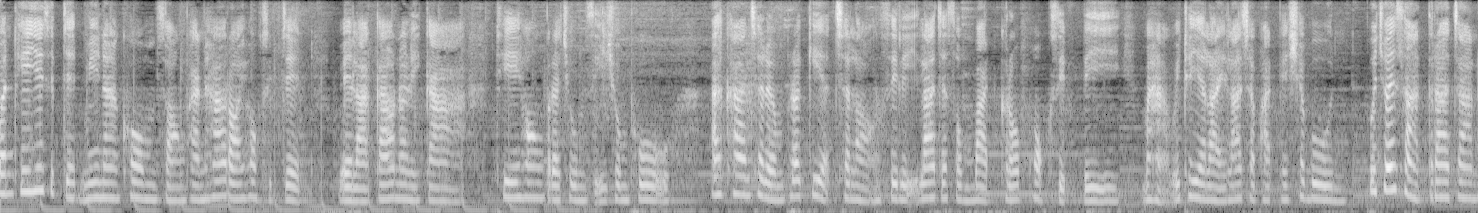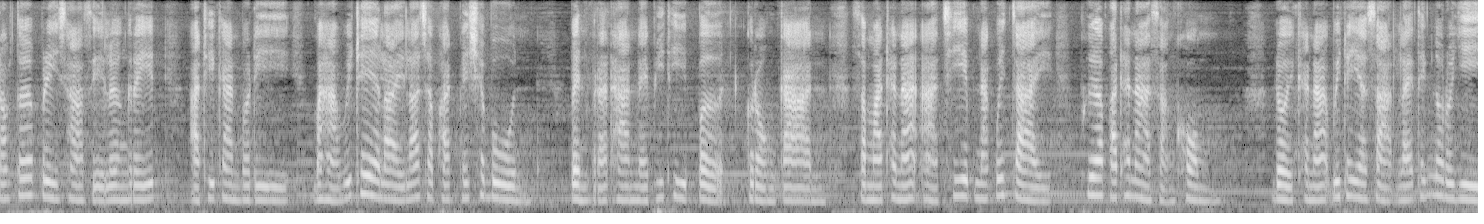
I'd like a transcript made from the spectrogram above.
วันที่ 27 มีนาคม 2567 เวลา 9 นาฬิกา ที่ห้องประชุมสีชมพู อาคารเฉลิมพระเกียรติฉลองสิริราชสมบัติครบ 60 ปี มหาวิทยาลัยราชภัฏเพชรบูรณ์ ผู้ช่วยศาสตราจารย์ ดร ปรีชาศรีเลืองฤทธิ์ อธิการบดี มหาวิทยาลัยราชภัฏเพชรบูรณ์เป็นประธานในพิธีเปิดโครงการ สมรรถนะอาชีพนักวิจัย เพื่อพัฒนาสังคม โดยคณะวิทยาศาสตร์และเทคโนโลยี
